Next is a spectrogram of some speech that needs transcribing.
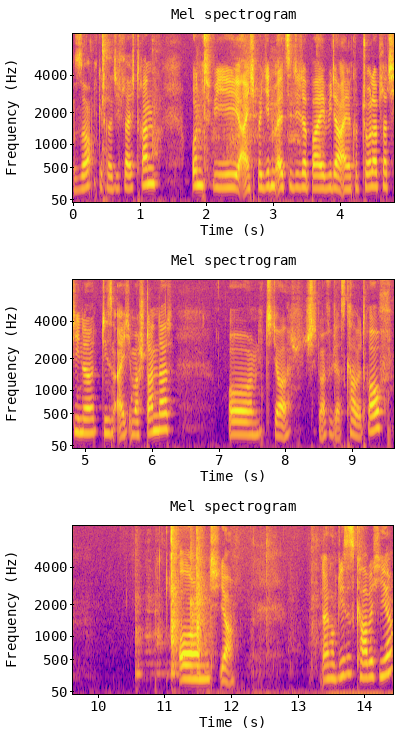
So, geht relativ leicht dran. Und wie eigentlich bei jedem LCD dabei wieder eine Controller-Platine. Die sind eigentlich immer Standard. Und ja, steht einfach wieder das Kabel drauf. Und ja, dann kommt dieses Kabel hier,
